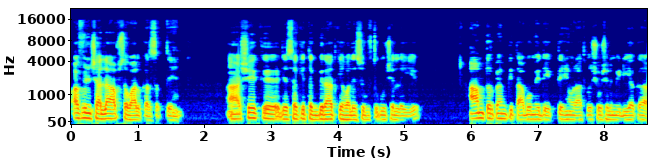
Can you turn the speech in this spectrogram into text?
और फिर इंशाल्लाह आप सवाल कर सकते हैं। शेख जैसा कि तकबीरात के हवाले से गुफ्तु चल रही है, आमतौर पर हम किताबों में देखते हैं और आजकल सोशल मीडिया का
